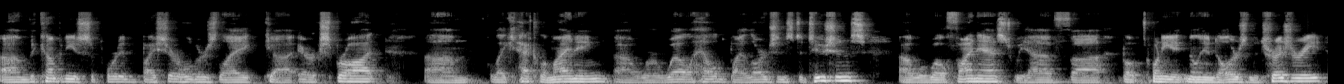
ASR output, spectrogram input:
Um, the company is supported by shareholders like uh, Eric Sprott, um, like Hecla Mining. Uh, we're well held by large institutions. Uh, we're well financed. We have uh, about $28 million in the treasury.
